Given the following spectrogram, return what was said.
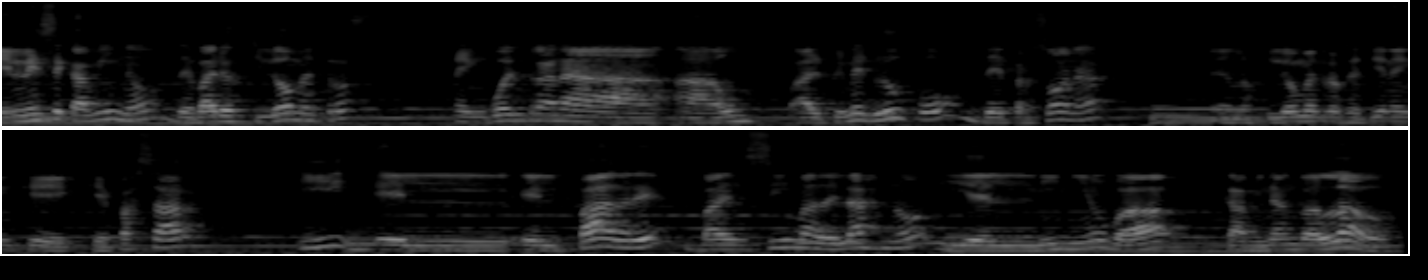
En ese camino de varios kilómetros encuentran al primer grupo de personas en los kilómetros que tienen que, pasar y el, el, padre va encima del asno y el niño va caminando al lado.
